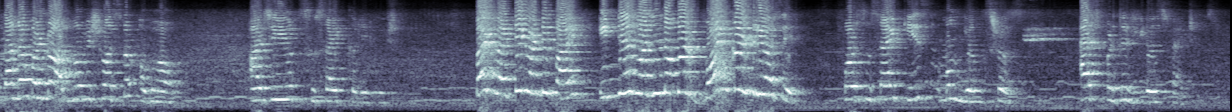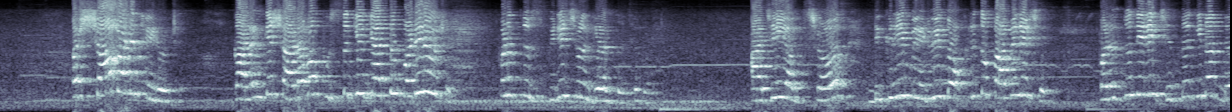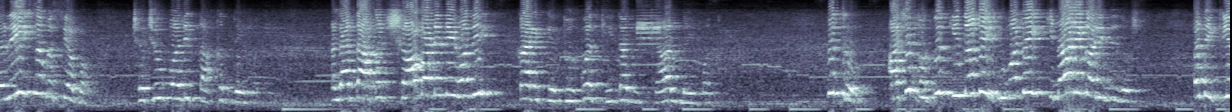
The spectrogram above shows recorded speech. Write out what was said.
પોતાના પરનો આત્મવિશ્વાસનો અભાવ આજે યુથ સુસાઇડ કરી રહ્યું છે. 2025, India was the number one country હશે four suicide case among youngsters as per the readers factions. આ શા માટે થઈ રહ્યું છે? કારણ કે શાળામાં પુસ્તકીય જ્ઞાન તો પડી રહ્યું છે પરંતુ સ્પિરિચ્યુઅલ જ્ઞાન નથી મળતું. આજે યંગસ્ટર્સ ડિગ્રી મેળવી નોકરી તો પામી જજુમવાની તાકાત નહીં હોતી. અને આ તાકાત શા માટે નહીં હોતી? કારણ કે ભગવદ્ ગીતાનું જ્ઞાન નહીં હોતું. મિત્રો, આજે ભગવદ્ ગીતાને યુવાને કિનારે કરી દીધો છે. અને એટલે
